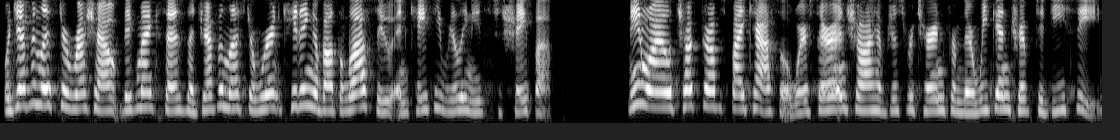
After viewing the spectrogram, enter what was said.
When Jeff and Lester rush out, Big Mike says that Jeff and Lester weren't kidding about the lawsuit and Casey really needs to shape up. Meanwhile, Chuck drops by Castle, where Sarah and Shaw have just returned from their weekend trip to DC.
